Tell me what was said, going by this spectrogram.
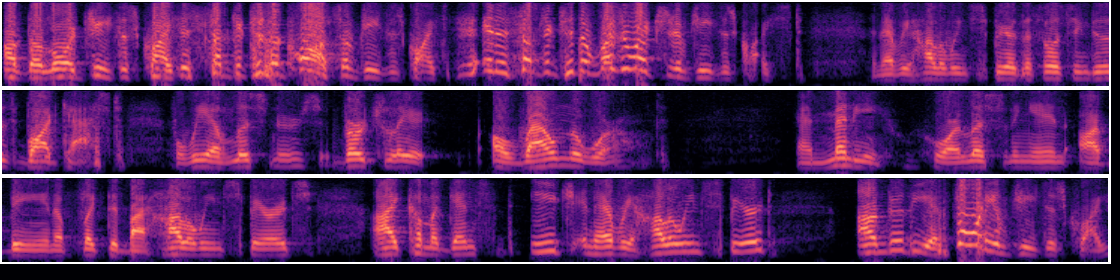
of the Lord Jesus Christ, is subject to the cross of Jesus Christ, it is subject to the resurrection of Jesus Christ. And every Halloween spirit that's listening to this broadcast, for we have listeners virtually around the world, and many who are listening in are being afflicted by Halloween spirits. I come against each and every Halloween spirit under the authority of Jesus Christ.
